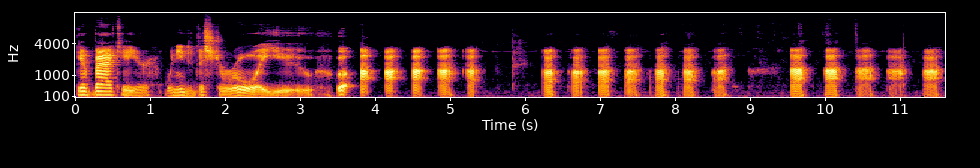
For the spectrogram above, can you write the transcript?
Get back here. We need to destroy you. Oh, ah, ah, ah. Ah, ah, ah, ah, ah, ah, ah. Ah, ah, ah, ah, ah.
